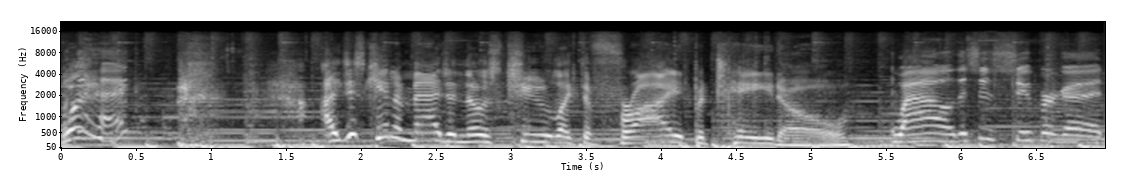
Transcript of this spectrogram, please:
What the heck? I just can't imagine those two, like the fried potato, Wow, this is super good.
